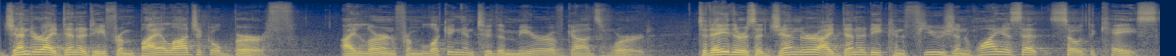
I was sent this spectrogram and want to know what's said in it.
Gender identity from biological birth, I learn from looking into the mirror of God's Word. Today, there's a gender identity confusion. Why is that so the case?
